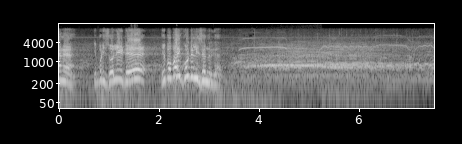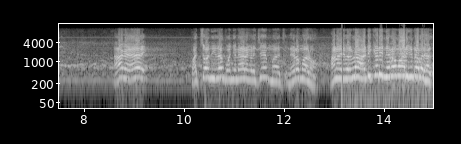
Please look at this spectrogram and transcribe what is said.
ஏங்க இப்படி சொல்லிட்டு இப்ப போய் கூட்டணி சேர்ந்திருக்காரு. ஆக பச்சோந்தி தான் கொஞ்ச நேரம் கழிச்சு நிறமாறும். ஆனா இவர்கள் அடிக்கடி நிறமாறுகின்றவர்கள்.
